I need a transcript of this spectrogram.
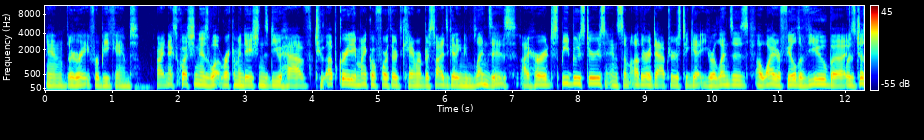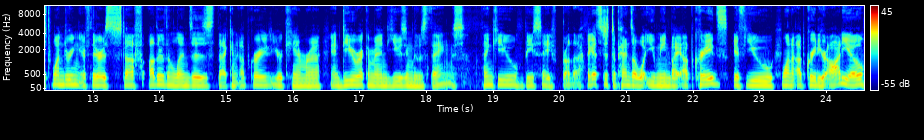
and they're great for B cams. All right, next question is what recommendations do you have to upgrade a Micro Four Thirds camera besides getting new lenses? I heard speed boosters and some other adapters to get your lenses a wider field of view, but was just wondering if there is stuff other than lenses that can upgrade your camera, and do you recommend using those things? Thank you. Be safe, brother. I guess it just depends on what you mean by upgrades. If you want to upgrade your audio,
